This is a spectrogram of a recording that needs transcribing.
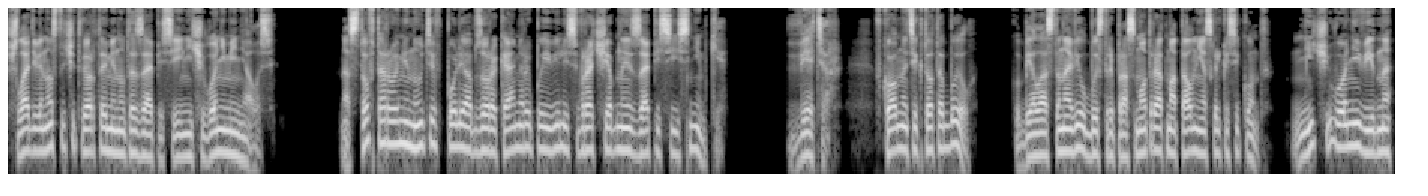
Шла 94-я минута записи, и ничего не менялось. На 102-й минуте в поле обзора камеры появились врачебные записи и снимки. Ветер. В комнате кто-то был. Кубела остановил быстрый просмотр и отмотал несколько секунд. Ничего не видно,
